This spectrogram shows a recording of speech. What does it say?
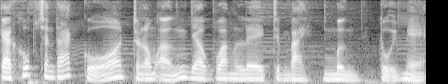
Ca khúc sáng tác của Trần Long Ẩn do Quang Lê trình bày Mừng tuổi mẹ.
